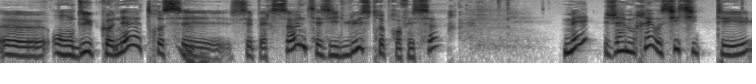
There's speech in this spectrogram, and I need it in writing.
euh, ont dû connaître ces, mmh. ces personnes, ces illustres professeurs. Mais j'aimerais aussi citer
